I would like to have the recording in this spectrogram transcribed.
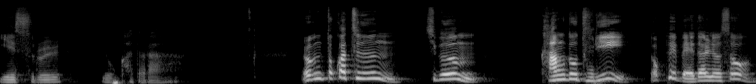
예수를 욕하더라. 여러분 똑같은 지금 강도 둘이 옆에 매달려서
